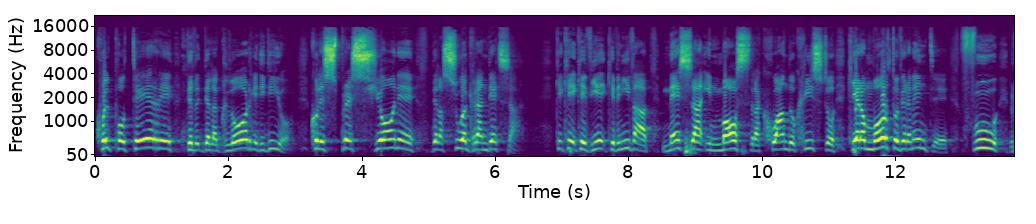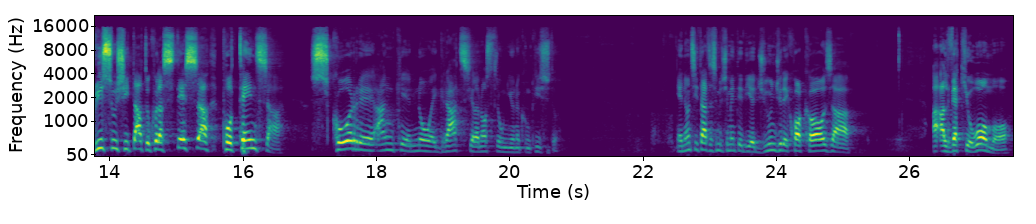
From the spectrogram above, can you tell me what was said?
quel potere del, della gloria di Dio, quell'espressione della sua grandezza. Che, che, che, veniva messa in mostra quando Cristo, che era morto veramente, fu risuscitato, quella stessa potenza scorre anche in noi grazie alla nostra unione con Cristo. E non si tratta semplicemente di aggiungere qualcosa al vecchio uomo,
